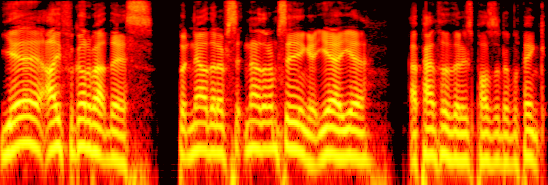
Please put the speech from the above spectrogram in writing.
Yeah, I forgot about this, but now that I've now that I'm seeing it, yeah, yeah, a panther that is positively pink.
